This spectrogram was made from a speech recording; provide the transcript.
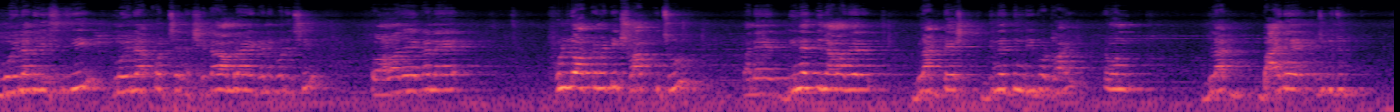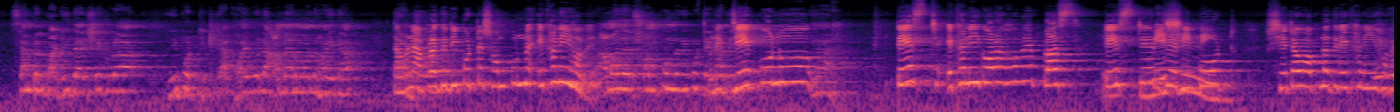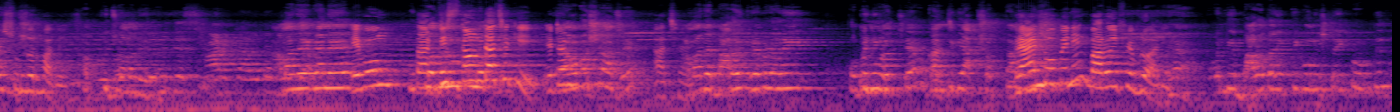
মহিলাদের ইসিজি মহিলা করছে না, সেটাও আমরা এখানে করেছি। তো আমাদের এখানে ফুল অটোমেটিক সব কিছু মানে দিনের দিন আমাদের ব্লাড টেস্ট দিনের দিন রিপোর্ট হয় যেমন ব্লাড বাইরে কিছু কিছু স্যাম্পল পাঠিয়ে দেয় সেগুলো রিপোর্ট ঠিকঠাক হয় বলে আমার মনে হয় না। তার মানে আপনাদের রিপোর্টটা সম্পূর্ণ এখানেই হবে? আমাদের সম্পূর্ণ রিপোর্ট মানে যে কোনো। টেস্ট এখানেই করা হবে প্লাস টেস্টের যে রিপোর্ট সেটাও আপনাদের এখানেই হবে সুন্দরভাবে। সব কিছু আমাদের আমাদের এখানে এবং তার ডিসকাউন্ট আছে কি? এটা হ্যাঁ, অবশ্যই আছে। আচ্ছা। আমাদের বারোই ফেব্রুয়ারি ওপেনিং হচ্ছে ওখান থেকে এক সপ্তাহ গ্র্যান্ড ওপেনিং বারোই ফেব্রুয়ারি হ্যাঁ ওখান থেকে বারো তারিখ থেকে উনিশ তারিখ অবধি।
